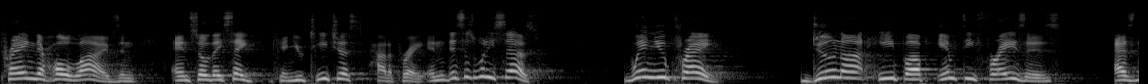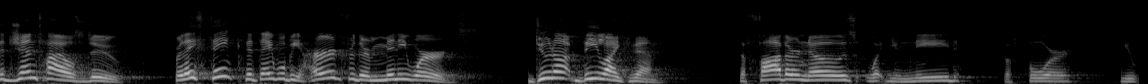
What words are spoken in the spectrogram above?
praying their whole lives. And, and so they say, Can you teach us how to pray? And this is what he says When you pray, do not heap up empty phrases as the Gentiles do, for they think that they will be heard for their many words. Do not be like them. The Father knows what you need before you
